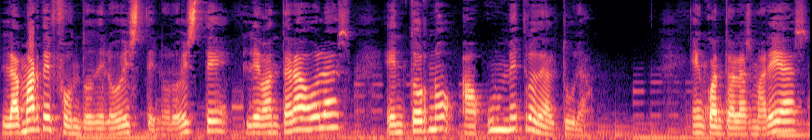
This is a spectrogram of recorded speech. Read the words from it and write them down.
La mar de fondo del oeste-noroeste levantará olas en torno a un metro de altura. En cuanto a las mareas,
